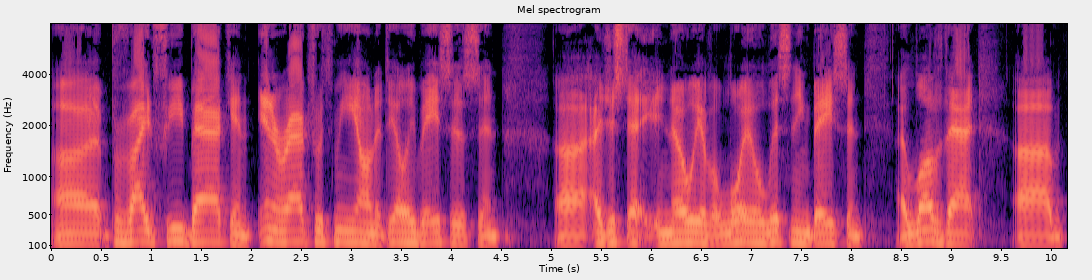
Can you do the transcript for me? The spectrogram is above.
uh, provide feedback and interact with me on a daily basis. And uh, I just uh, you know we have a loyal listening base, and I love that. Um,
